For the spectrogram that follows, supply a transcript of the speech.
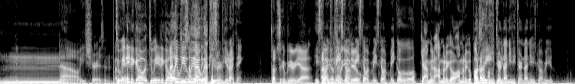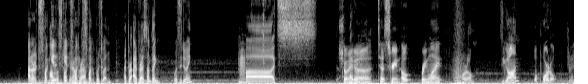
Mm, No, he sure isn't. Do we need to go? Do we need to go? I like, think we we something got we got the to touch computer? computer. I think Touch the computer, yeah. he's coming for me. He's coming for me. He's coming for me. He's coming for me. Go go go. Okay, I'm gonna I'm gonna go I'm gonna go. Oh no, he, he turned on you. He turned on you. He's coming for you. I don't know. Just fucking Oh, get it. Just get it. Just it, I'm fucking, just fucking push the button. I, pre- I press something. What's it doing? Uh, it's Showing don't a test screen. Oh, ring light. portal. Is he gone? Oh, portal. Can I,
